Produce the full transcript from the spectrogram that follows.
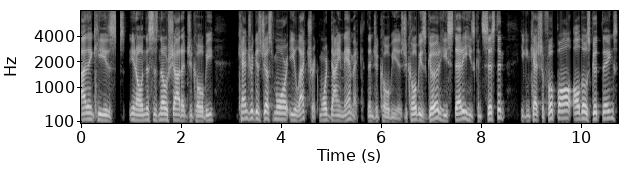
I think he's, you know, and this is no shot at Jakobi. Kendrick is just more electric, more dynamic than Jakobi is. Jakobi's good. He's steady. He's consistent. He can catch the football. All those good things.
